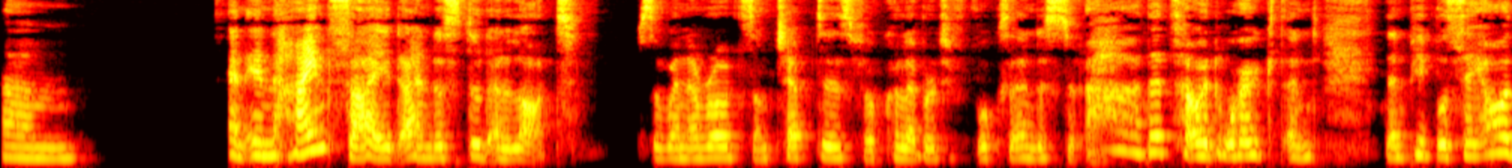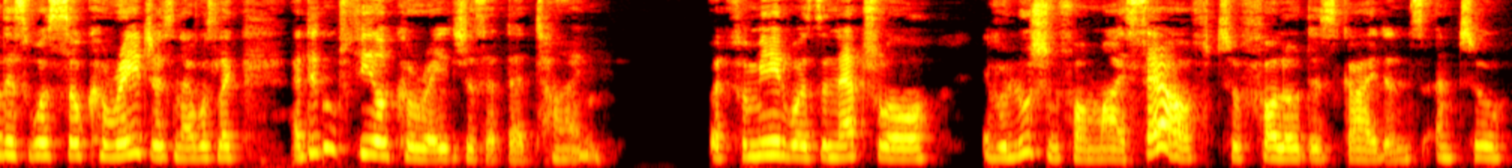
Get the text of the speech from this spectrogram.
um, and in hindsight, I understood a lot. So when I wrote some chapters for collaborative books, I understood, ah, that's how it worked. And then people say, oh, this was so courageous. And I was like, I didn't feel courageous at that time. But for me, it was the natural evolution for myself to follow this guidance and to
